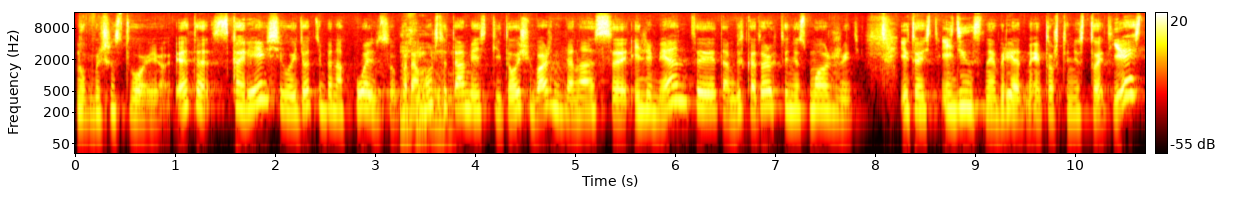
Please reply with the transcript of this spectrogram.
ну, большинство ее, это, скорее всего, идет тебе на пользу, потому что там есть какие-то очень важные для нас элементы, там, без которых ты не сможешь жить. И то есть единственное вредное, то, что не стоит есть,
